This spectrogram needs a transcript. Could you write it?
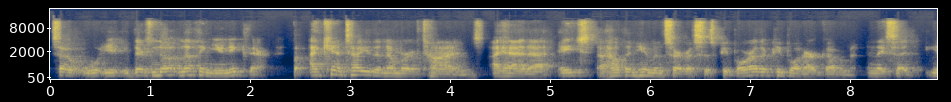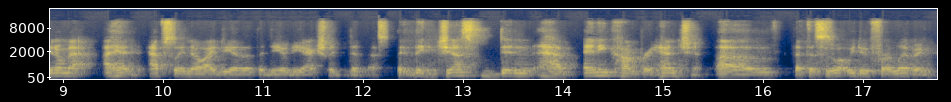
So we, there's no nothing unique there. But I can't tell you the number of times I had a, H, a Health and Human Services people or other people in our government, and they said, "You know, Matt, I had absolutely no idea that the DoD actually did this. They, they just didn't have any comprehension of that this is what we do for a living,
